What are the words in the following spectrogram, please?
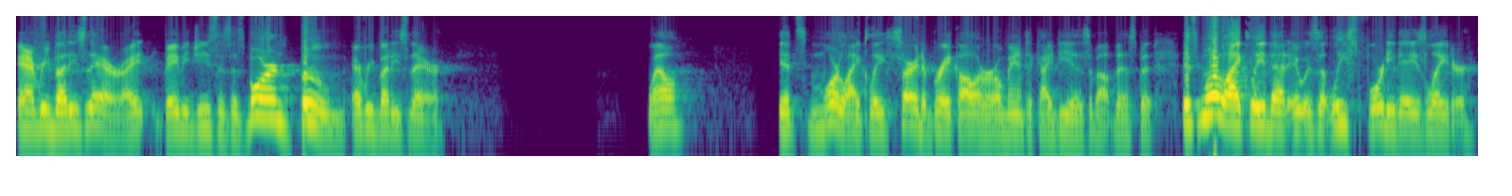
everybody's there, right? Baby Jesus is born, boom, everybody's there. Well, it's more likely, sorry to break all our romantic ideas about this, but it's more likely that it was at least 40 days later.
